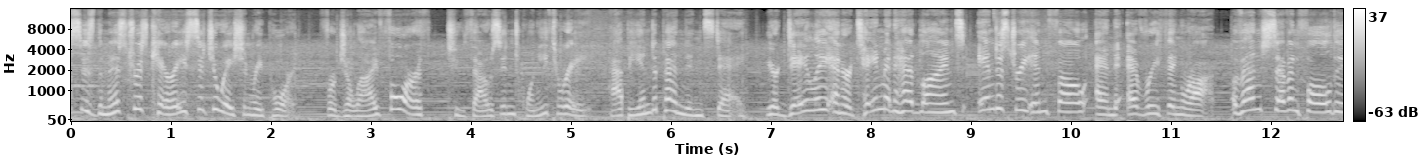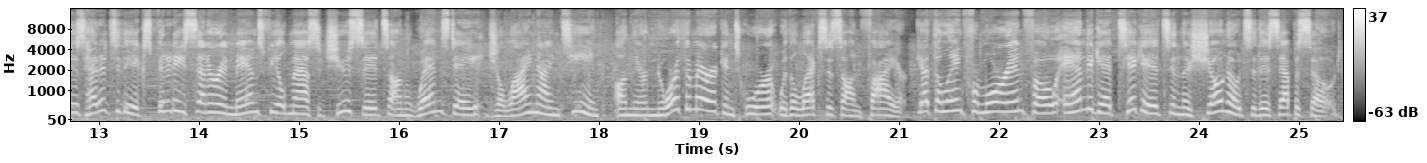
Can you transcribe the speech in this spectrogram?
This is the Mistress Carrie Situation Report for July 4th, 2023. Happy Independence Day. Your daily entertainment headlines, industry info, and everything rock. Avenged Sevenfold is headed to the Xfinity Center in Mansfield, Massachusetts on Wednesday, July 19th on their North American tour with Alexisonfire. Get the link for more info and to get tickets in the show notes of this episode.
